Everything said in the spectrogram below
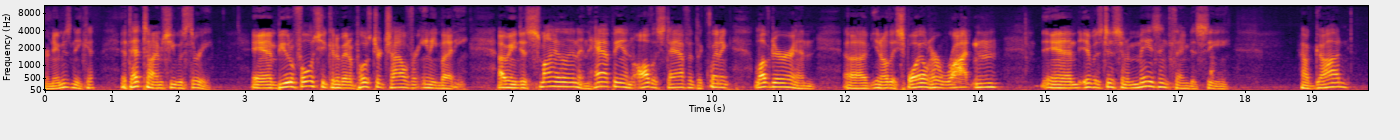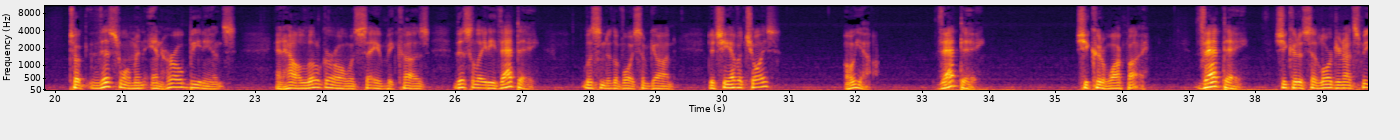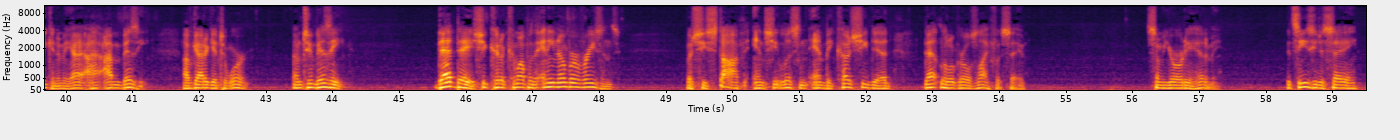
Her name is Nika. At that time, she was three. And beautiful, she could have been a poster child for anybody. I mean, just smiling and happy, and all the staff at the clinic loved her, and, uh, you know, they spoiled her rotten. And it was just an amazing thing to see how God took this woman and her obedience and how a little girl was saved because this lady that day listened to the voice of God. Did she have a choice? Oh, yeah. That day, she could have walked by. That day, she could have said, Lord, you're not speaking to me. I, I, I'm busy. I've got to get to work. I'm too busy. That day, she could have come up with any number of reasons. But she stopped and she listened, and because she did, that little girl's life was saved. Some of you are already ahead of me. It's easy to say,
